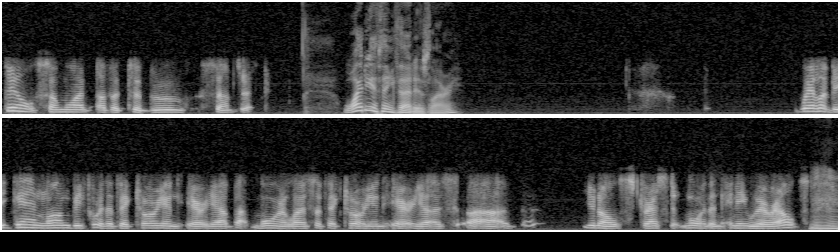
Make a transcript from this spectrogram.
still somewhat of a taboo subject. Why do you think that is, Larry? Well, it began long before the Victorian era, but more or less the Victorian era uh, you know, stressed it more than anywhere else. Mm-hmm.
